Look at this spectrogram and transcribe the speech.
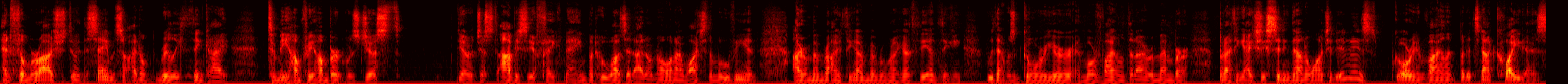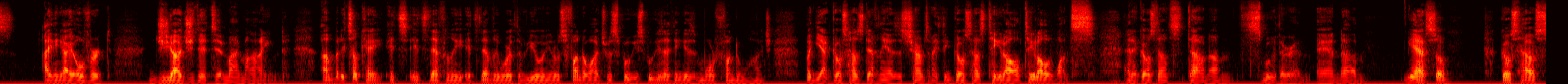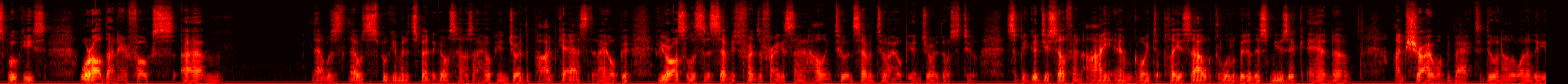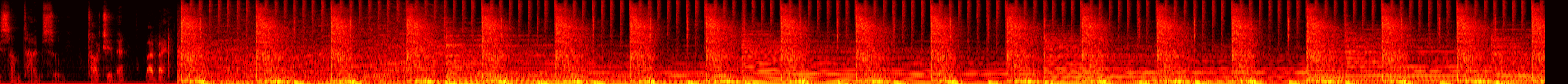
And Filmirage was doing the same. And so I don't really think I. To me, Humphrey Humbert was just you know, just obviously a fake name, but who was it? I don't know. And I watched the movie, and I remember, I think I remember when I got to the end thinking, ooh, that was gorier and more violent than I remember. But I think actually sitting down to watch it, it is gory and violent, but it's not quite as, I think I over judged it in my mind. Um, but it's okay. It's it's definitely it's definitely worth a viewing. It was fun to watch with Spooky. Spookies I think is more fun to watch. But yeah, Ghost House definitely has its charms, and I think Ghost House take it all take it all at once, and it goes down down um smoother and and um yeah. So Ghost House Spookies, we're all done here, folks. Um, that was that was a spooky minute spent in a ghost house. I hope you enjoyed the podcast, and I hope you, if you're also listening to '70s Friends of Frankenstein and Howling Two and Seven Two, I hope you enjoyed those two. So be good to yourself, and I am going to play us out with a little bit of this music, and uh, I'm sure I will be back to do another one of these sometime soon. Talk to you then. Bye bye.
